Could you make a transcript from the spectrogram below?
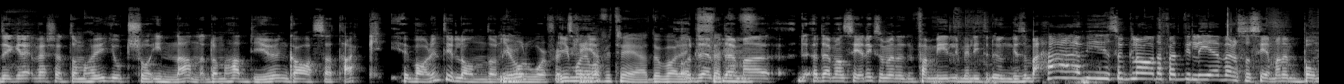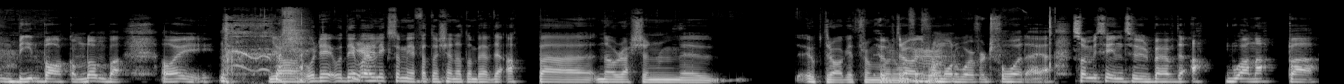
det värsta är att de har ju gjort så innan. De hade ju en gasattack. Var det inte i London Jo, i Modern Warfare 3? i Modern Warfare 3, då var det Och där, där, man, där man ser liksom en familj med en liten unge som bara "Ha, vi är så glada för att vi lever. Och så ser man en bombbil bakom dem. Bara, Oj. Ja, och det, och det var ju liksom mer för att de kände att de behövde appa No Russian eh, uppdraget från Modern Uppdraget Warfare från 2. Modern Warfare 2 där ja. Som i sin tur behövde one-uppa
